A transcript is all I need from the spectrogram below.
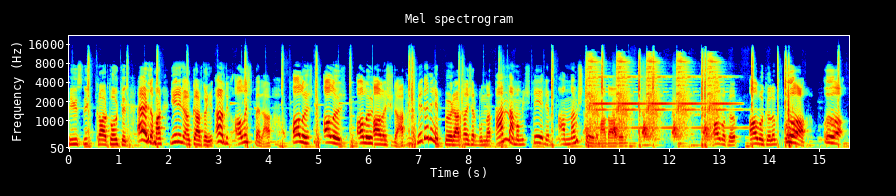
pislik karton ket. Her zaman yenilen karton ket. Artık alış bela. Alış, alış, alış, alış la. Neden hep böyle arkadaşlar bunlar? Anlamamış değilim. Anlamış değilim adamım. Al bakalım. Al bakalım. Ua, ua.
